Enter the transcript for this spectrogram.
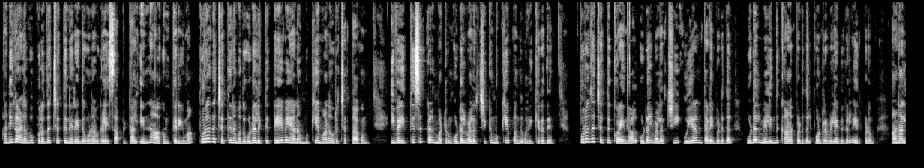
அதிக அளவு புரதச்சத்து நிறைந்த உணவுகளை சாப்பிட்டால் என்ன ஆகும் தெரியுமா? புரதச்சத்து நமது உடலுக்கு தேவையான முக்கியமான ஒரு சத்தாகும். இவை திசுக்கள் மற்றும் உடல் வளர்ச்சிக்கு முக்கிய பங்கு வகிக்கிறது. புரதச்சத்து குறைந்தால் உடல் வளர்ச்சி உயரம் தடைபடுதல் உடல் மெலிந்து காணப்படுதல் போன்ற விளைவுகள் ஏற்படும். ஆனால்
